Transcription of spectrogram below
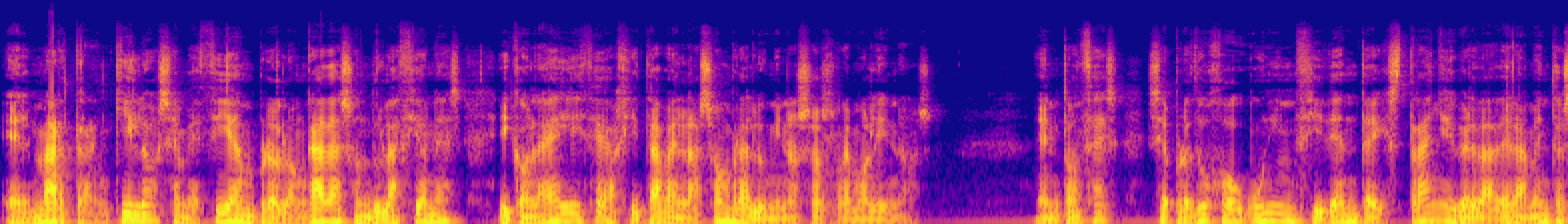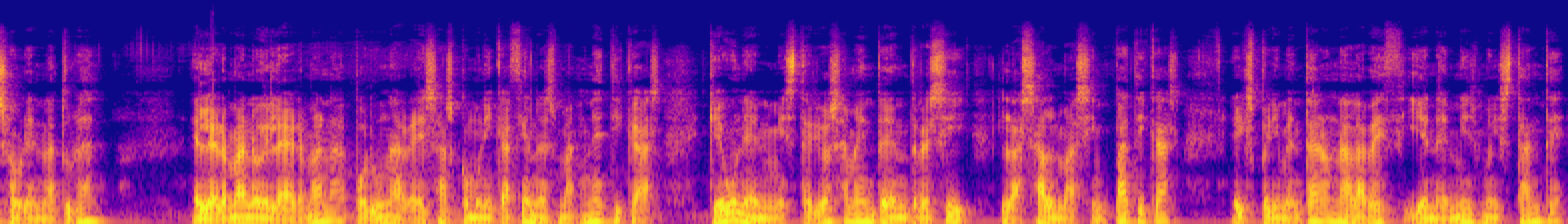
El mar tranquilo se mecía en prolongadas ondulaciones y con la hélice agitaba en la sombra luminosos remolinos. Entonces se produjo un incidente extraño y verdaderamente sobrenatural. El hermano y la hermana, por una de esas comunicaciones magnéticas que unen misteriosamente entre sí las almas simpáticas, experimentaron a la vez y en el mismo instante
